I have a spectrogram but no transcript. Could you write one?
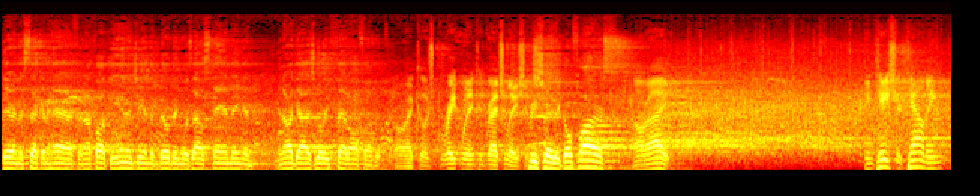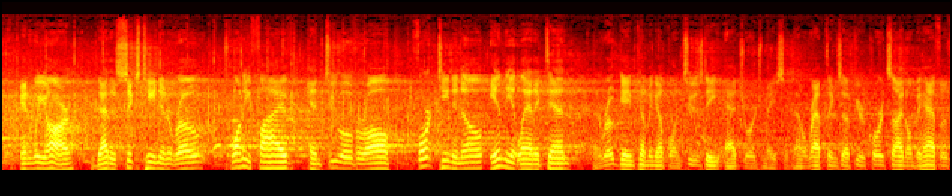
there in the second half, and I thought the energy in the building was outstanding, and, and our guys really fed off of it. All right, Coach. Great win. Congratulations. Appreciate it. Go Flyers. All right. In case you're counting, and we are, that is 16 in a row, 25 and 2 overall, 14 and 0 in the Atlantic 10, and a road game coming up on Tuesday at George Mason. That'll wrap things up here courtside on behalf of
